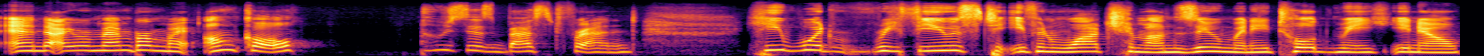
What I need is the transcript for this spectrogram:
And I remember my uncle, who's his best friend, he would refuse to even watch him on Zoom, and he told me, you know,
